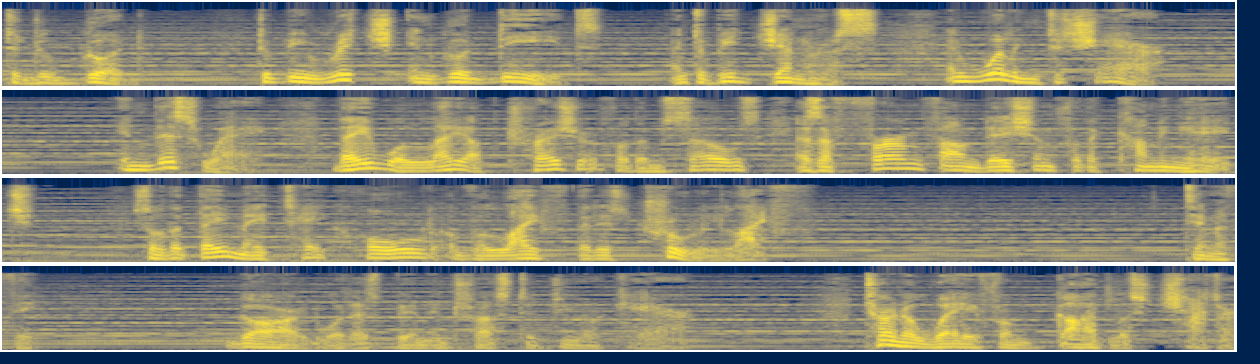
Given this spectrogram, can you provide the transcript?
to do good, to be rich in good deeds, and to be generous and willing to share. In this way, they will lay up treasure for themselves as a firm foundation for the coming age, so that they may take hold of the life that is truly life. Timothy, guard what has been entrusted to your care. Turn away from godless chatter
